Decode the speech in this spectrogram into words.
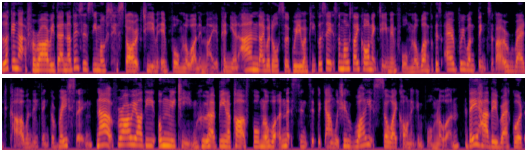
Looking at Ferrari, then, now this is the most historic team in Formula One, in my opinion, and I would also agree when people say it's the most iconic team in Formula One because everyone thinks about a red car when they think of racing. Now, Ferrari are the only team who have been a part of Formula One since it began, which is why it's so iconic in Formula One. They have a record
